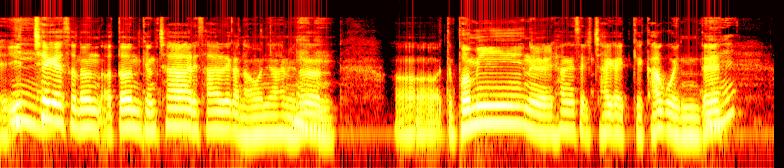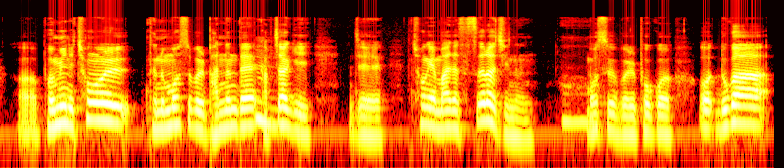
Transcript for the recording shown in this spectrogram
예, 이 네. 책에서는 어떤 경찰의 사례가 나오냐 하면은 네. 어, 어떤 범인을 향해서 자기가 이렇게 가고 있는데 네. 어, 범인이 총을 드는 모습을 봤는데 음. 갑자기 이제 총에 맞아서 쓰러지는 어. 모습을 보고 어 누가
